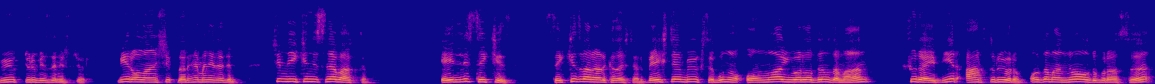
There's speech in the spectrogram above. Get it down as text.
Büyüktür bizden istiyor. Bir olan şıkları hemen eledim. Şimdi ikincisine baktım. 58. 8 var arkadaşlar. 5'ten büyükse bunu onluğa yuvarladığım zaman şurayı bir arttırıyorum. O zaman ne oldu burası?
